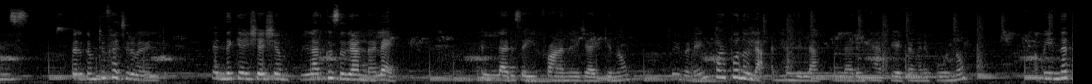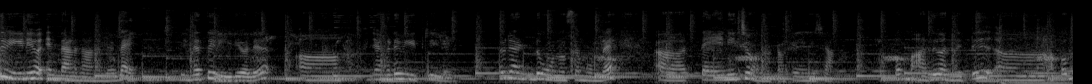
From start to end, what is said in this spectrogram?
Friends welcome to future world എന്തൊക്കെയാണ് വിശേഷം? എല്ലാവർക്കും സുഖമാണല്ലോ അല്ലേ? എല്ലാവരും സേഫാണെന്ന് വിചാരിക്കുന്നു. അപ്പോൾ ഇവിടെയും കുഴപ്പമൊന്നുമില്ല. അലഹമില്ല എല്ലാവരും ഹാപ്പി ആയിട്ട് അങ്ങനെ പോകുന്നു. അപ്പോൾ ഇന്നത്തെ വീഡിയോ എന്താണെന്നാണല്ലോ അല്ലേ? ഇന്നത്തെ വീഡിയോയിൽ ഞങ്ങളുടെ വീട്ടിലില്ലേ? ഒരു രണ്ട് മൂന്ന് ദിവസം മുമ്പേ തേനീച്ച വന്നു കേട്ടോ തേനീച്ച. അപ്പം അത് വന്നിട്ട് അപ്പം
